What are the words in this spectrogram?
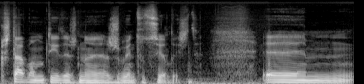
que estavam metidas na Juventude Socialista. Um,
